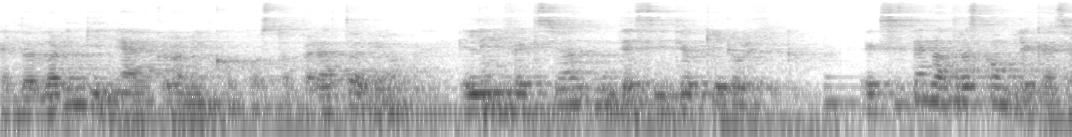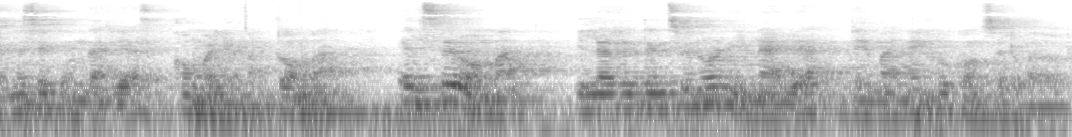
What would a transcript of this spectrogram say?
el dolor inguinal crónico postoperatorio y la infección de sitio quirúrgico. Existen otras complicaciones secundarias como el hematoma, el seroma y la retención urinaria de manejo conservador.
